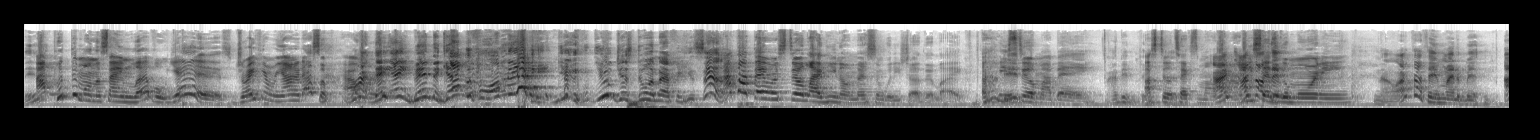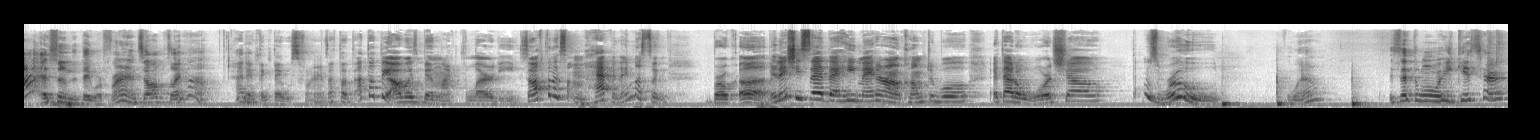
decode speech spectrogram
I put them on the same level. Yes, Drake and Rihanna. That's a power. Right, they ain't been together for a minute. You you just doing that for yourself. I thought they were still like you know messing with each other. Like I he's did. still my bae. I didn't. Think I still that. text him I-. I he says they- good morning. No, I thought they might have been. I assumed that they were friends, so I was like, huh. I didn't think they was friends. I thought I thought they always been like flirty. So I feel like something happened. They must have broke up. And then she said that he made her uncomfortable at that award show. That was rude. Well, is that the one where he kissed her?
